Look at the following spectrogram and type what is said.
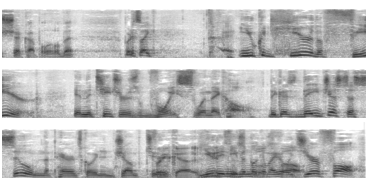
shook up a little bit, but it's like you could hear the fear in the teacher's voice when they call. Because they just assume the parent's going to jump to Freak out. you It's didn't even look at my school's it's your fault.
